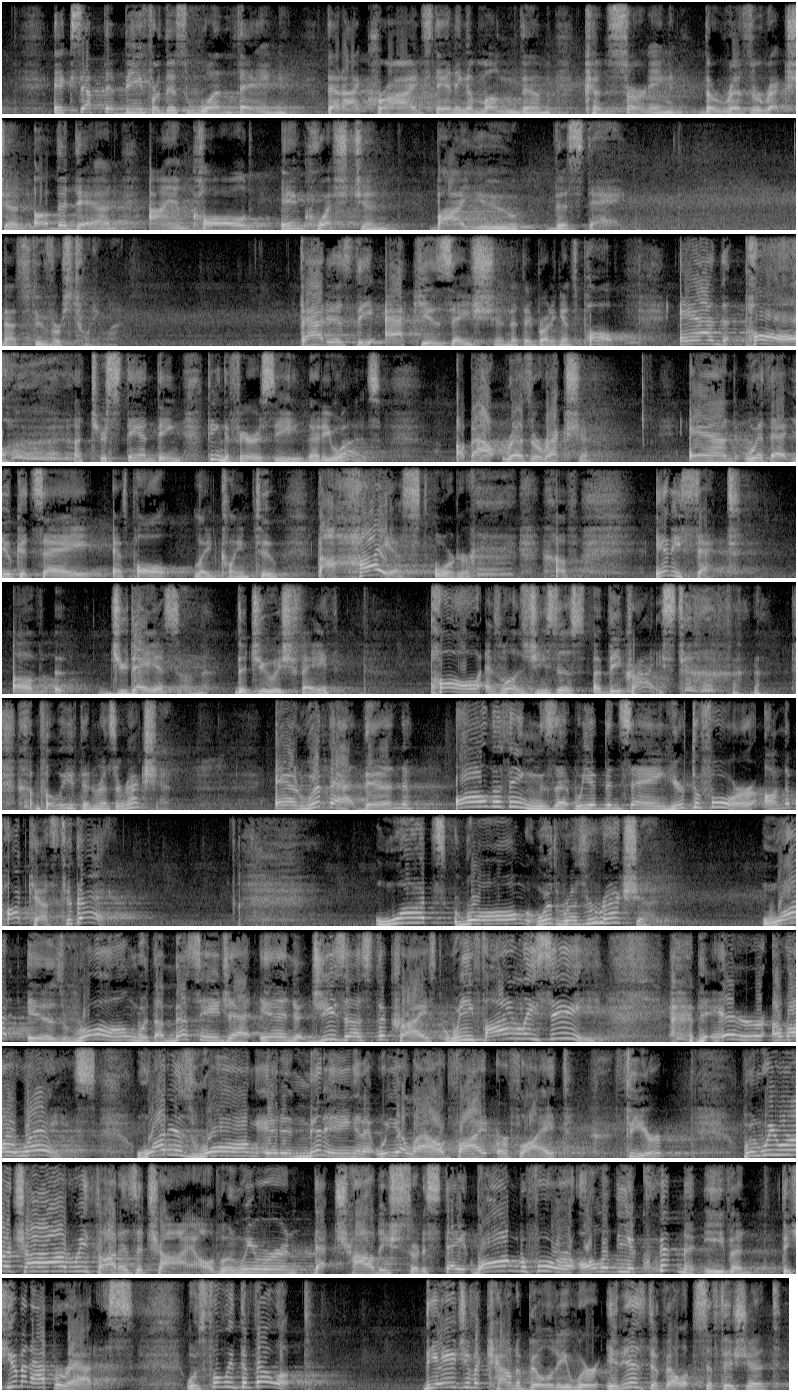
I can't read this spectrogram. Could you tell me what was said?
except it be for this one thing that I cried standing among them concerning the resurrection of the dead, I am called in question by you this day. That's through verse 21. That is the accusation that they brought against Paul. And Paul, understanding, being the Pharisee that he was, about resurrection. And with that, you could say, as Paul laid claim to, the highest order of any sect of Judaism, the Jewish faith, Paul, as well as Jesus, uh, the Christ. believed in resurrection. And with that, then, all the things that we have been saying heretofore on the podcast today. What's wrong with resurrection? What is wrong with a message that in Jesus the Christ we finally see the error of our ways? What is wrong in admitting that we allowed fight or flight? fear. When we were a child, we thought as a child. When we were in that childish sort of state, long before all of the equipment, even, the human apparatus, was fully developed. The age of accountability, where it is developed sufficient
